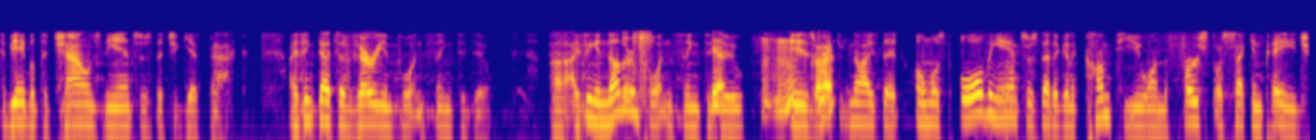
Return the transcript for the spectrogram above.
to be able to challenge the answers that you get back. I think that's a very important thing to do. Uh, I think another important thing to Yeah. do Mhm. is Go ahead. recognize that almost all the answers that are going to come to you on the first or second page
